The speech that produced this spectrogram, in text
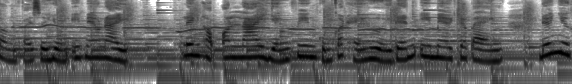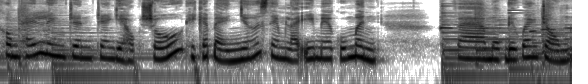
cần phải sử dụng email này liên học online giảng viên cũng có thể gửi đến email cho bạn. Nếu như không thấy link trên trang dạy học số thì các bạn nhớ xem lại email của mình. Và một điều quan trọng,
